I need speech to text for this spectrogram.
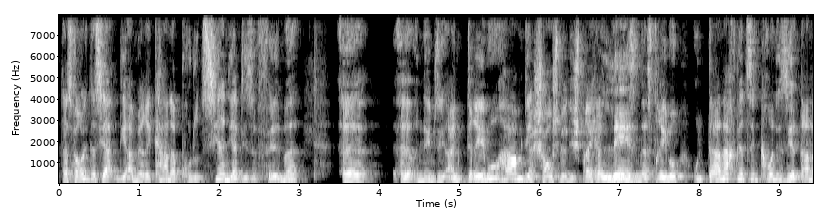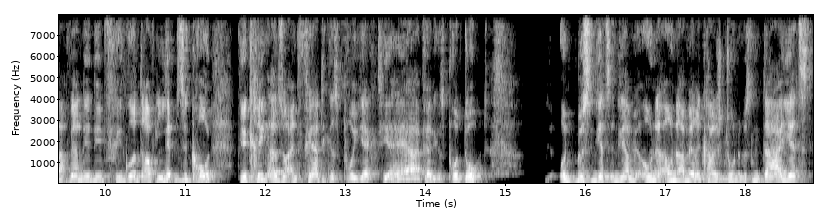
das Verrückte ist ja, die Amerikaner produzieren ja diese Filme, äh, äh, indem sie ein Drehbuch haben, der Schauspieler, die Sprecher lesen das Drehbuch und danach wird synchronisiert. Danach werden die, die Figuren drauf lippensynchron. Wir kriegen also ein fertiges Projekt hierher, ein fertiges Produkt und müssen jetzt in die ohne, ohne amerikanischen Ton müssen da jetzt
